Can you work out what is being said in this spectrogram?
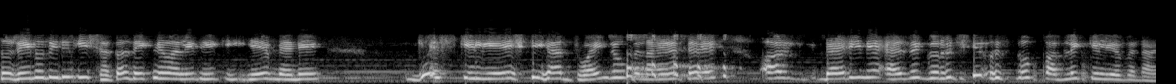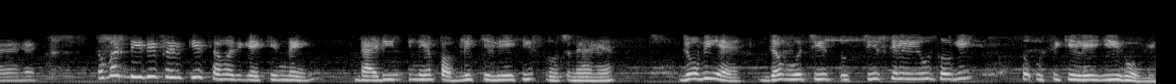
तो रेणु दीदी की शक्ल देखने वाली थी कि ये मैंने गेस्ट के लिए या ड्राइंग रूम बनाया है और डैडी ने एज ए गुरु जी उसको पब्लिक के लिए बनाया है। तो बस दीदी फिर की समझ गए कि नहीं डैडी ने पब्लिक के लिए ही सोचना है। जो भी है जब वो चीज़ उस चीज़ के लिए यूज़ होगी तो उसी के लिए ही होगी।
